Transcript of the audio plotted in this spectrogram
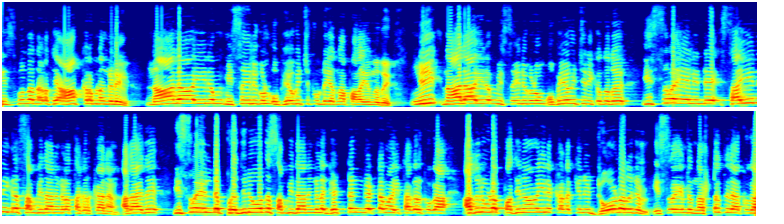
ഹിസ്ബുല്ല നടത്തിയ ആക്രമണങ്ങളിൽ നാലായിരം മിസൈലുകൾ ഉപയോഗിച്ചിട്ടുണ്ട് എന്നാ പറയുന്നത്. ഈ നാലായിരം മിസൈലുകളും ഉപയോഗിച്ചിരിക്കുന്നത് ഇസ്രയേലിന്റെ സൈനിക സംവിധാനങ്ങളെ തകർക്കാനാണ്. അതായത് ഇസ്രയേലിന്റെ പ്രതിരോധ സംവിധാനങ്ങളെ ഘട്ടം ഘട്ടമായി തകർക്കുക അതിലൂടെ പതിനായിരക്കണക്കിന് ഡോളറുകൾ ഇസ്രയേലിന്റെ നഷ്ടത്തിലാക്കുക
